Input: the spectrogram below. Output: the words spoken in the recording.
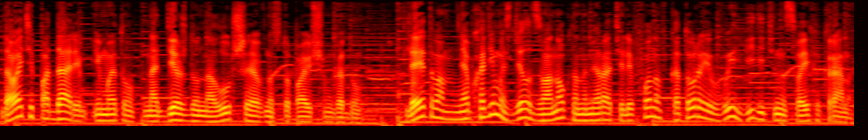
Давайте подарим им эту надежду на лучшее в наступающем году. Для этого необходимо сделать звонок на номера телефонов, которые вы видите на своих экранах.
